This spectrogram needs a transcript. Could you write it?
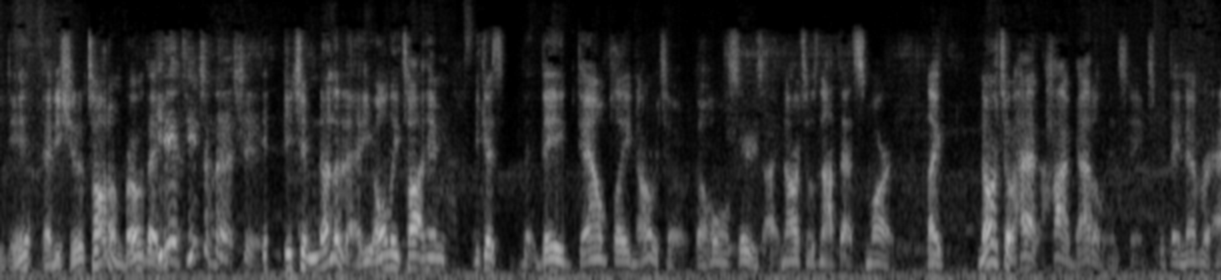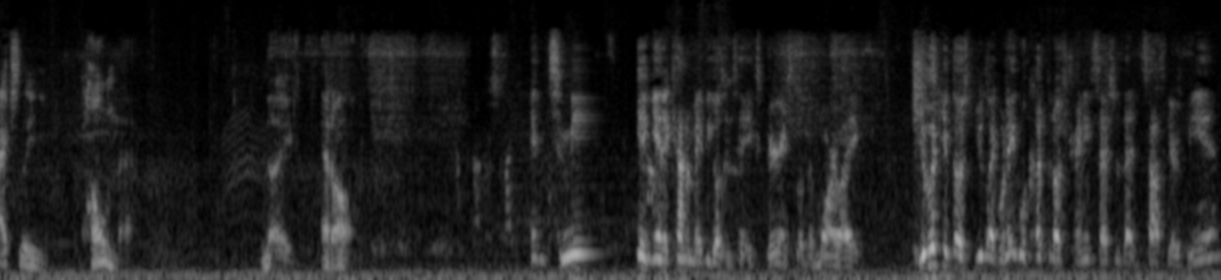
He did that. He should have taught him, bro. That He didn't teach him that shit. didn't teach him none of that. He only taught him because they downplayed Naruto the whole series. Naruto's not that smart. Like Naruto had high battle instincts, but they never actually honed that, like at all. And to me, again, it kind of maybe goes into experience a little bit more. Like you look at those, you like when they would cut to those training sessions that Sasuke would be in.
